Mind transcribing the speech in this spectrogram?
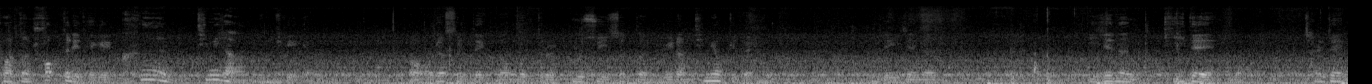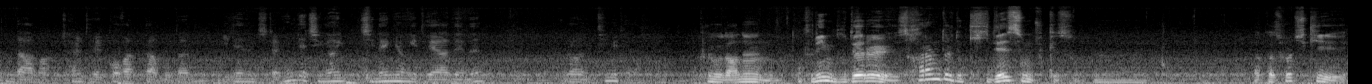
좋았던 추억들이 되게 큰 팀이잖아 솔직히 얘기하면. 어, 어렸을 때 그런 것들을 볼 수 있었던 유일한 팀이었기도 했고 근데 이제는 이제는 기대 뭐잘 된다 막 잘 될 것 같다 보다는 이제는 진짜 현재 진행, 진행형이 돼야 되는 그런 팀이 되어 그리고 나는 드림 무대를 사람들도 기대했으면 좋겠어. 약간 솔직히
